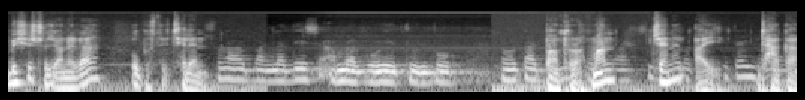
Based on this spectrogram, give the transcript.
বিশিষ্টজনেরা উপস্থিত ছিলেন। সোনার বাংলাদেশ আমরা গড়ে তুলব। Pantho Rahman, channel i, Dhaka.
